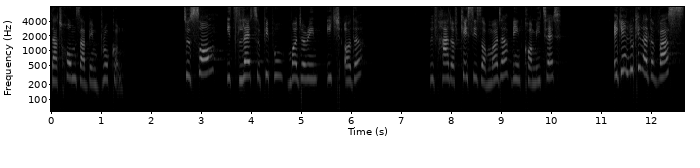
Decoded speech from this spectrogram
that homes have been broken. To some, it's led to people murdering each other. We've heard of cases of murder being committed. Again, looking at the verse,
